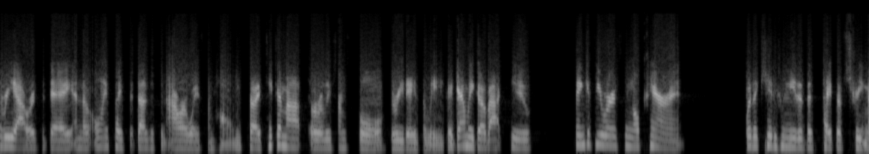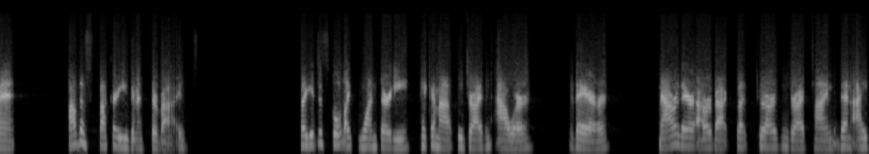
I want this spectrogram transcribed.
three hours a day. And the only place it does is an hour away from home. So I pick him up early from school three days a week. Again, we go back to think if you were a single parent with a kid who needed this type of treatment, how the fuck are you going to survive? So I get to school at like 1.30, pick him up. We drive an hour there, an hour there, hour back. So that's two hours in drive time. Then I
